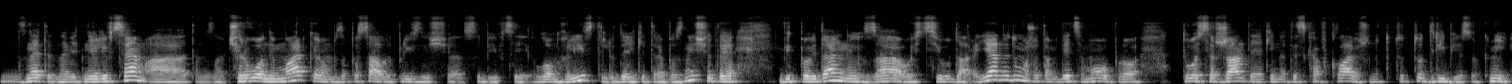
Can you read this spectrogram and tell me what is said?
знаєте, навіть не олівцем, а там не знаю, червоним маркером записали прізвища собі в цей лонгліст людей, які треба знищити, відповідальних за ось ці удари. Я не думаю, що там йдеться мова про того сержанта, який натискав клавішу. Ну то, то, то дріб'язок. Ні,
